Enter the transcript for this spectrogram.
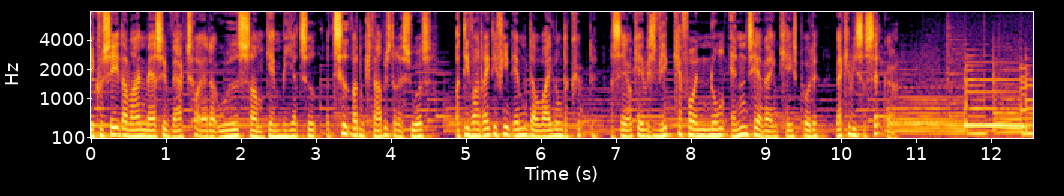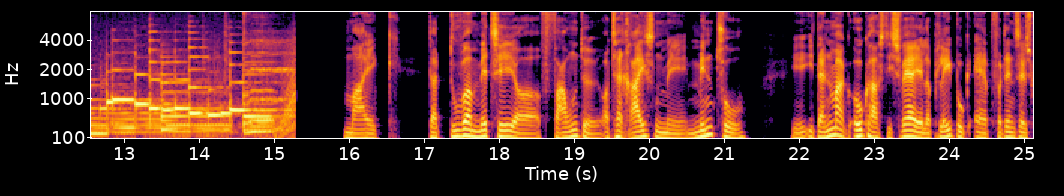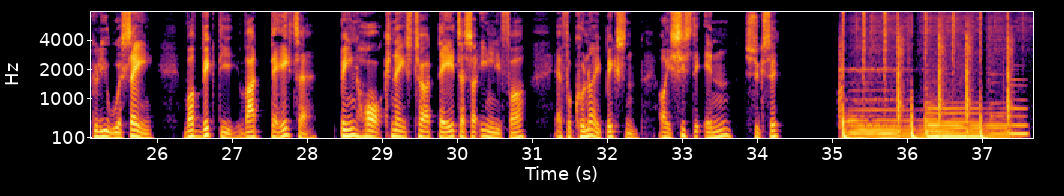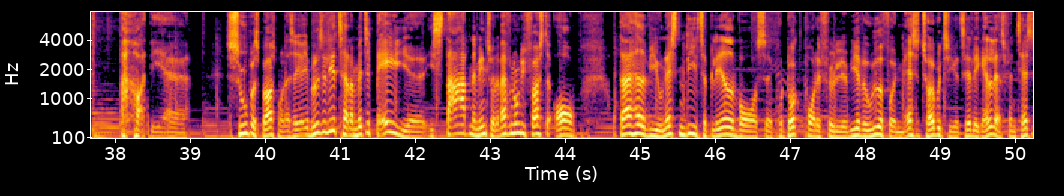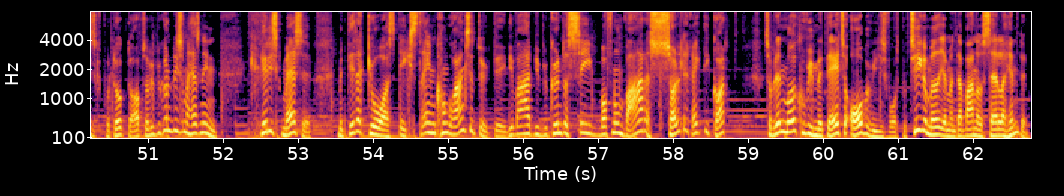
Vi kunne se, at der var en masse værktøjer derude, som gav mere tid. Og tid var den knappeste ressource. Og det var et rigtig fint emne, der var ikke nogen, der købte det. Og sagde, okay, hvis vi ikke kan få en, nogen anden til at være en case på det, hvad kan vi så selv gøre? Mike, da du var med til at founde og tage rejsen med Minto i i Danmark, Ocast i Sverige eller Playbook-app for den sags skyld i USA, hvor vigtig var data, benhård, knastør data så egentlig for at få kunder i biksen og i sidste ende succes? Oh, det er super spørgsmål. Altså, jeg jeg bliver nødt til lige at tage dig med tilbage i, øh, i starten af Minto, eller i hvert fald nogle af de første år. Og der havde vi jo næsten lige etableret vores øh, produktportefølje. Vi har været ude og få en masse tøjbutikker til at lægge alle deres fantastiske produkter op. Så vi begyndte ligesom at have sådan en kritisk masse. Men det, der gjorde os ekstremt konkurrencedygtige, det var, at vi begyndte at se, hvorfor nogle varer, der solgte rigtig godt. Så på den måde kunne vi med data overbevise vores butikker med, jamen der var noget salg at hente.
